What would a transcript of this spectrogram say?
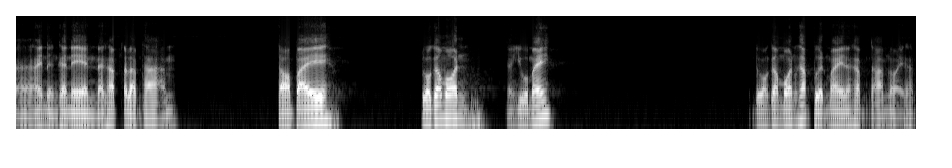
อ่าให้หนึ่งคะแนนนะครับสำหรับถาม ต่อไปดวงกมลยังอยู่ไหมดวงกมลครับ เปิดไมค์นะครับ ถามหน่อยครับ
